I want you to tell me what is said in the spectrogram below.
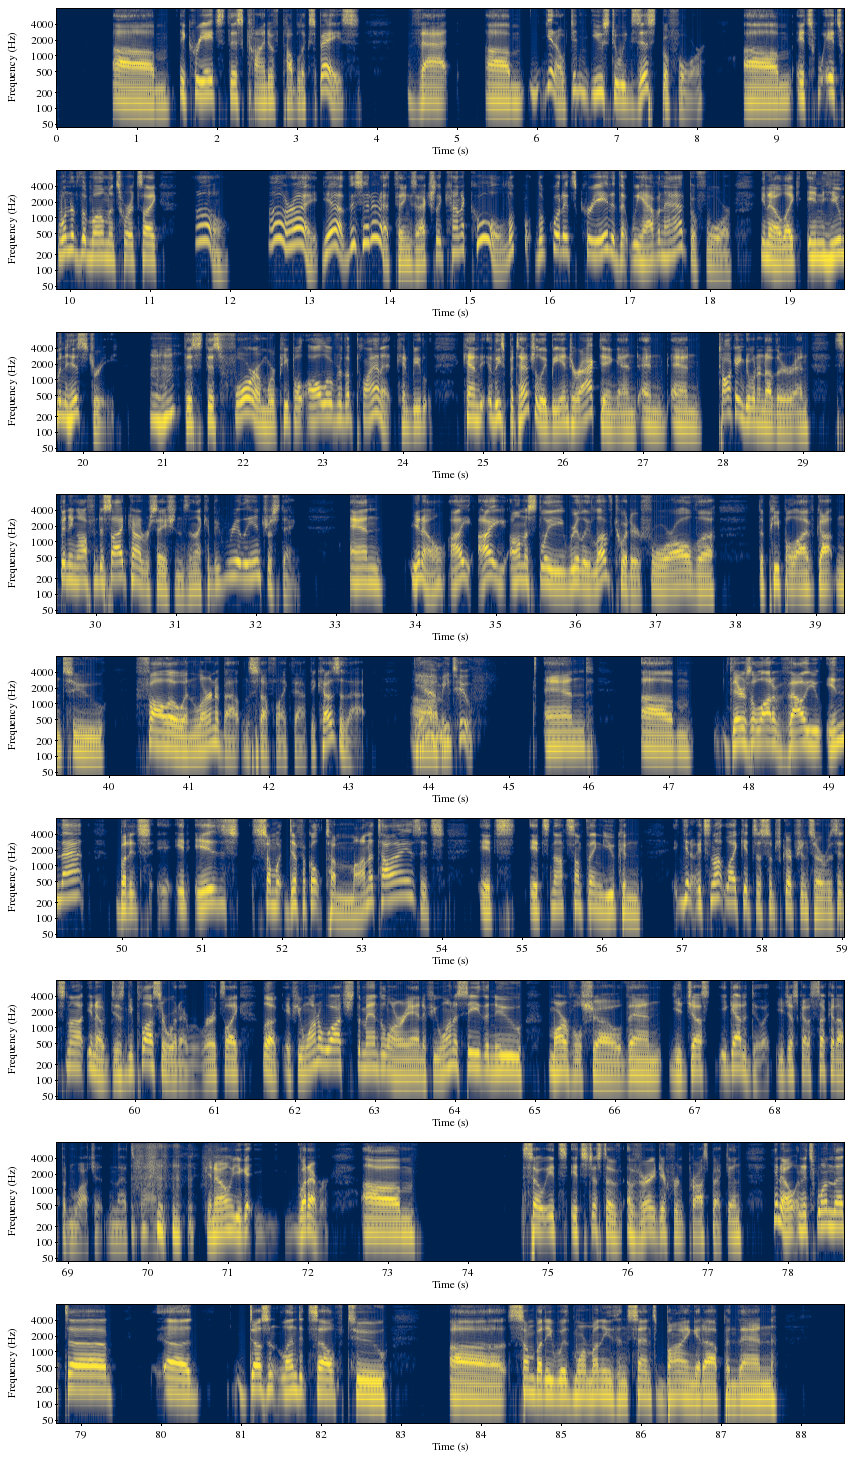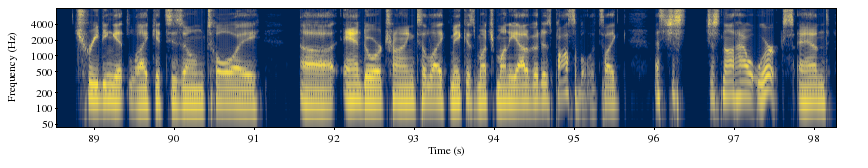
um it creates this kind of public space that um you know didn't used to exist before. Um, it's it's one of the moments where it's like, oh, all right, yeah, this internet thing's actually kind of cool. Look look what it's created that we haven't had before. You know, like in human history Mm-hmm. this this forum where people all over the planet can be can at least potentially be interacting and and and talking to one another and spinning off into side conversations and that can be really interesting and you know i i honestly really love twitter for all the the people i've gotten to follow and learn about and stuff like that because of that Yeah, Um, me too. and um there's a lot of value in that but it's it is somewhat difficult to monetize it's it's it's not something you can you know it's not like it's a subscription service it's not you know disney plus or whatever where it's like look if you want to watch the mandalorian if you want to see the new marvel show then you just you got to do it. You just got to suck it up and watch it and that's fine. You know you get whatever. Um so it's it's just a, a very different prospect and you know and it's one that uh uh doesn't lend itself to uh somebody with more money than sense buying it up and then treating it like it's his own toy uh and or trying to like make as much money out of it as possible it's like that's just just not how it works and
